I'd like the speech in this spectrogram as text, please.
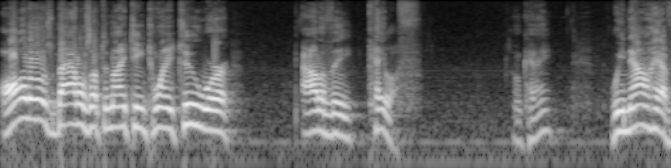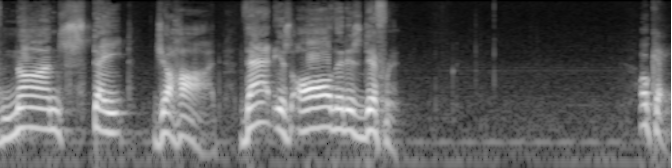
All of those battles up to 1922 were out of the caliph. Okay? We now have non state jihad. That is all that is different. Okay,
